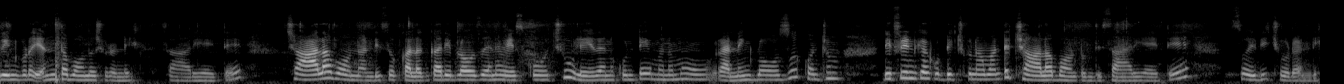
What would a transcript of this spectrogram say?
గ్రీన్ కూడా ఎంత బాగుందో చూడండి. సారీ అయితే చాలా బాగుందండి. సో కలంకారీ బ్లౌజ్ అయినా వేసుకోవచ్చు. లేదనుకుంటే మనము రన్నింగ్ బ్లౌజ్ కొంచెం డిఫరెంట్గా కుట్టించుకున్నామంటే చాలా బాగుంటుంది సారీ అయితే. సో ఇది చూడండి.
